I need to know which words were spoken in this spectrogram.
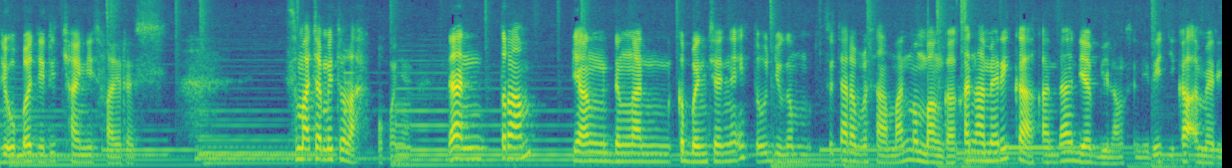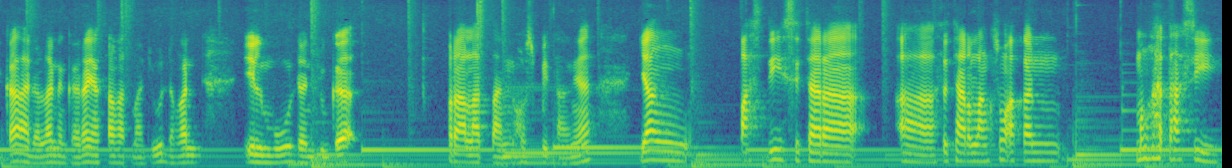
diubah jadi Chinese virus semacam itulah. Pokoknya. Dan Trump yang dengan kebenciannya itu juga secara bersamaan membanggakan Amerika. Karena dia bilang sendiri jika Amerika adalah negara yang sangat maju dengan ilmu dan juga peralatan hospitalnya yang pasti secara uh, secara langsung akan mengatasi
